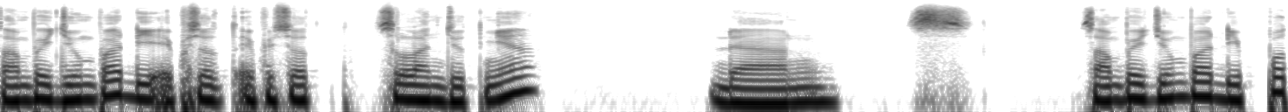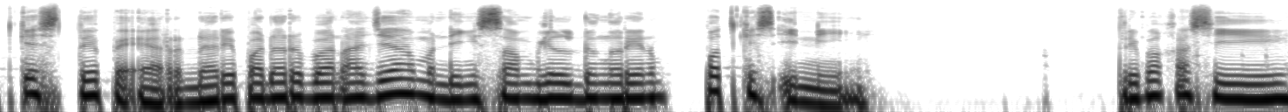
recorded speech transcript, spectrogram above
Sampai jumpa di episode-episode selanjutnya dan Sampai jumpa di podcast DPR. Daripada rebahan aja, mending sambil dengerin podcast ini. Terima kasih.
